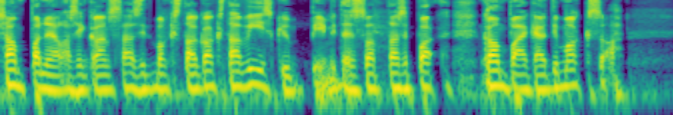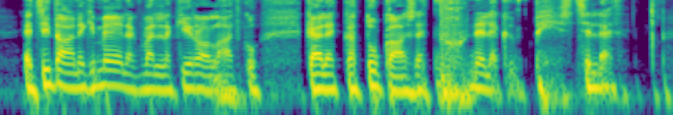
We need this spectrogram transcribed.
champagnelasin kanssa ja sitten maksetaan 250, miten se saattaa se pa- kampaajakäynti maksaa. Että sitä ainakin meillä välillä kiroillaan, että kun käy leikkaa tukaa sille, että puh, 40. Sitten silleen, että no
